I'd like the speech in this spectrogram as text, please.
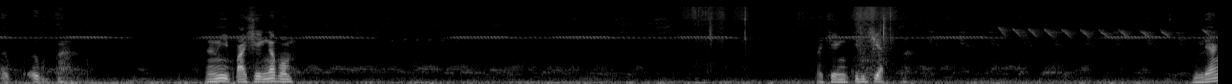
อึบอึบแล้วนี่ปลายเชงครับผม ปลาเชงกินเฉียดมือเลี้ยง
